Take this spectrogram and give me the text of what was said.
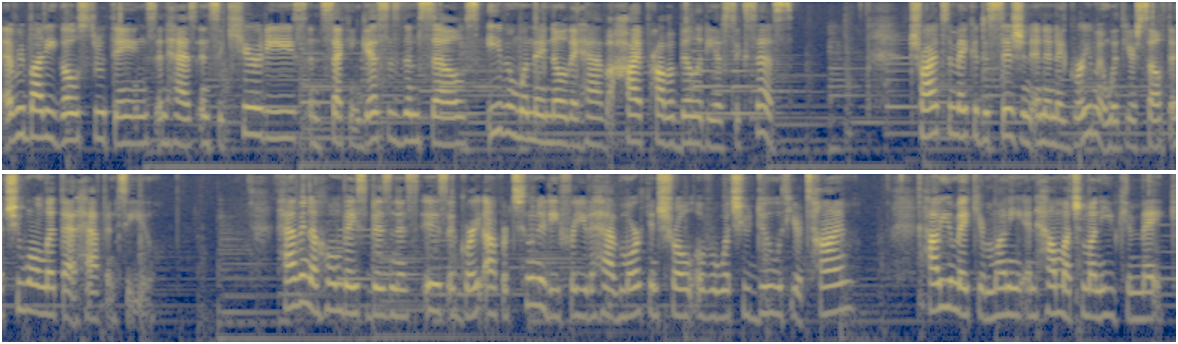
Everybody goes through things and has insecurities and second guesses themselves, even when they know they have a high probability of success. Try to make a decision and an agreement with yourself that you won't let that happen to you. Having a home based business is a great opportunity for you to have more control over what you do with your time, how you make your money, and how much money you can make.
